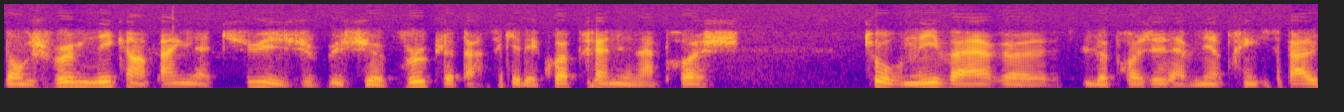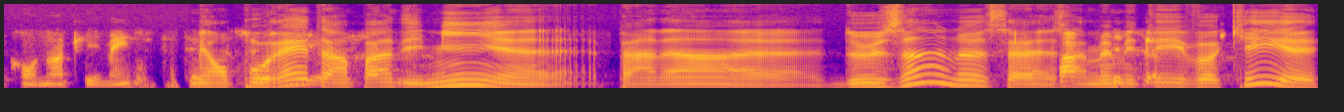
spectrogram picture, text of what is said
Donc, je veux mener campagne là-dessus et je, veux que le Parti québécois prenne une approche tournée vers euh, le projet d'avenir principal qu'on a entre les mains. Mais on pourrait être en pandémie euh, pendant euh, deux ans, ça, a ah, même été évoqué.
